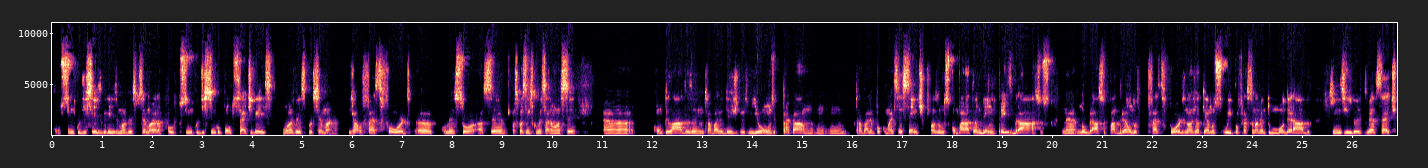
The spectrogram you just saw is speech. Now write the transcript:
com 5 de 6 grays uma vez por semana ou 5 de 5.7 grays uma vez por semana. Já o fast forward uh, começou a ser, os pacientes começaram a ser uh, compiladas aí no trabalho desde 2011 para cá, um, um, trabalho um pouco mais recente. Nós vamos comparar também três braços. Né? No braço padrão do fast forward, nós já temos o hipofracionamento moderado, 15 de 267,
